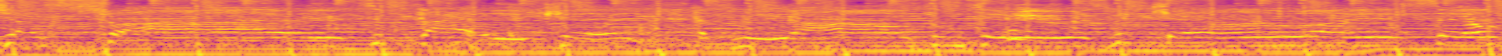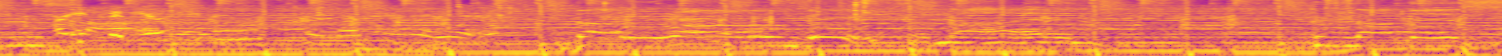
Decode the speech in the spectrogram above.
just try to fake it. As we all we kill what is inside Are you? But it won't be tonight. Not this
